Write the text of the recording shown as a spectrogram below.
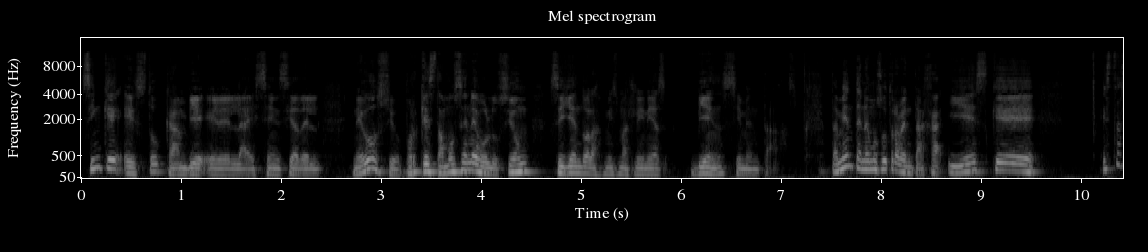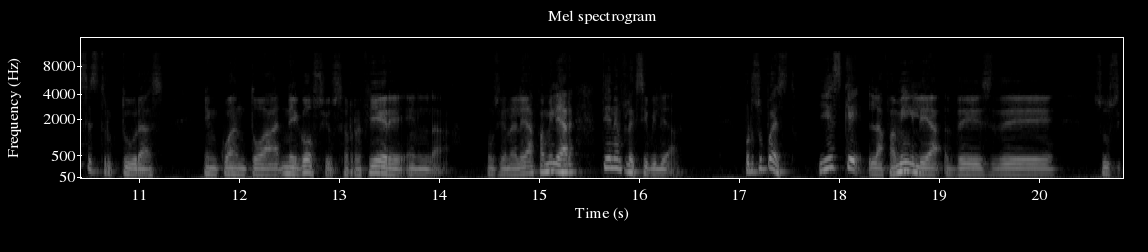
sin que esto cambie eh, la esencia del negocio, porque estamos en evolución siguiendo las mismas líneas bien cimentadas. También tenemos otra ventaja y es que estas estructuras, en cuanto a negocios se refiere en la funcionalidad familiar, tienen flexibilidad. Por supuesto, y es que la familia desde sus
